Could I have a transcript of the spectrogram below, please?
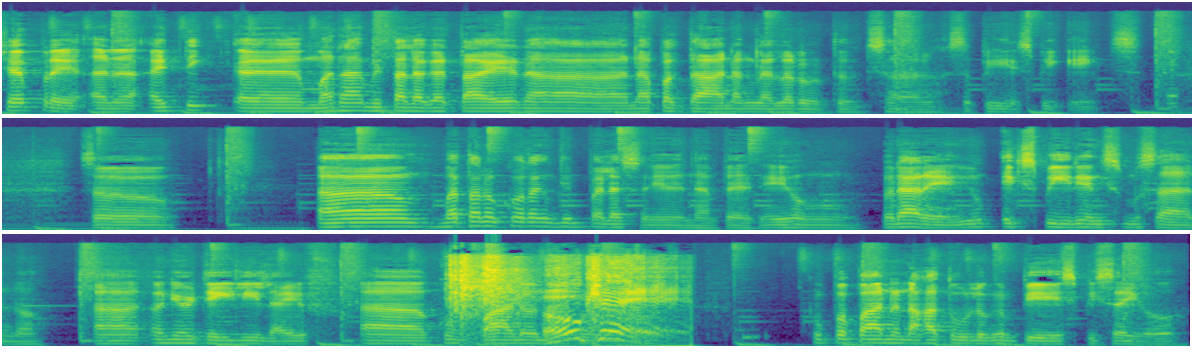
syempre ano, I think eh, marami talaga tayo na napagdaan ng lalaro doon sa sa PSP games. So, um, matanong ko lang din pala sa iyo na yung kunwari, yung experience mo sa ano, ah, on your daily life, ah, kung paano Okay. kung paano nakatulong yung PSP sa iyo.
